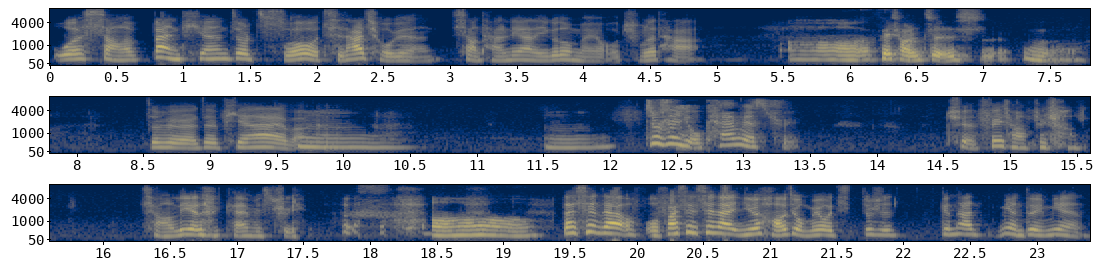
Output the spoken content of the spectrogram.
我想了半天，就所有其他球员想谈恋爱的一个都没有，除了他，哦，非常真实，嗯，就是这偏爱吧，可能嗯嗯，就是有 chemistry。却非常非常 强烈的 chemistry。哦，但现在我发现，现在因为好久没有就是跟他面对面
